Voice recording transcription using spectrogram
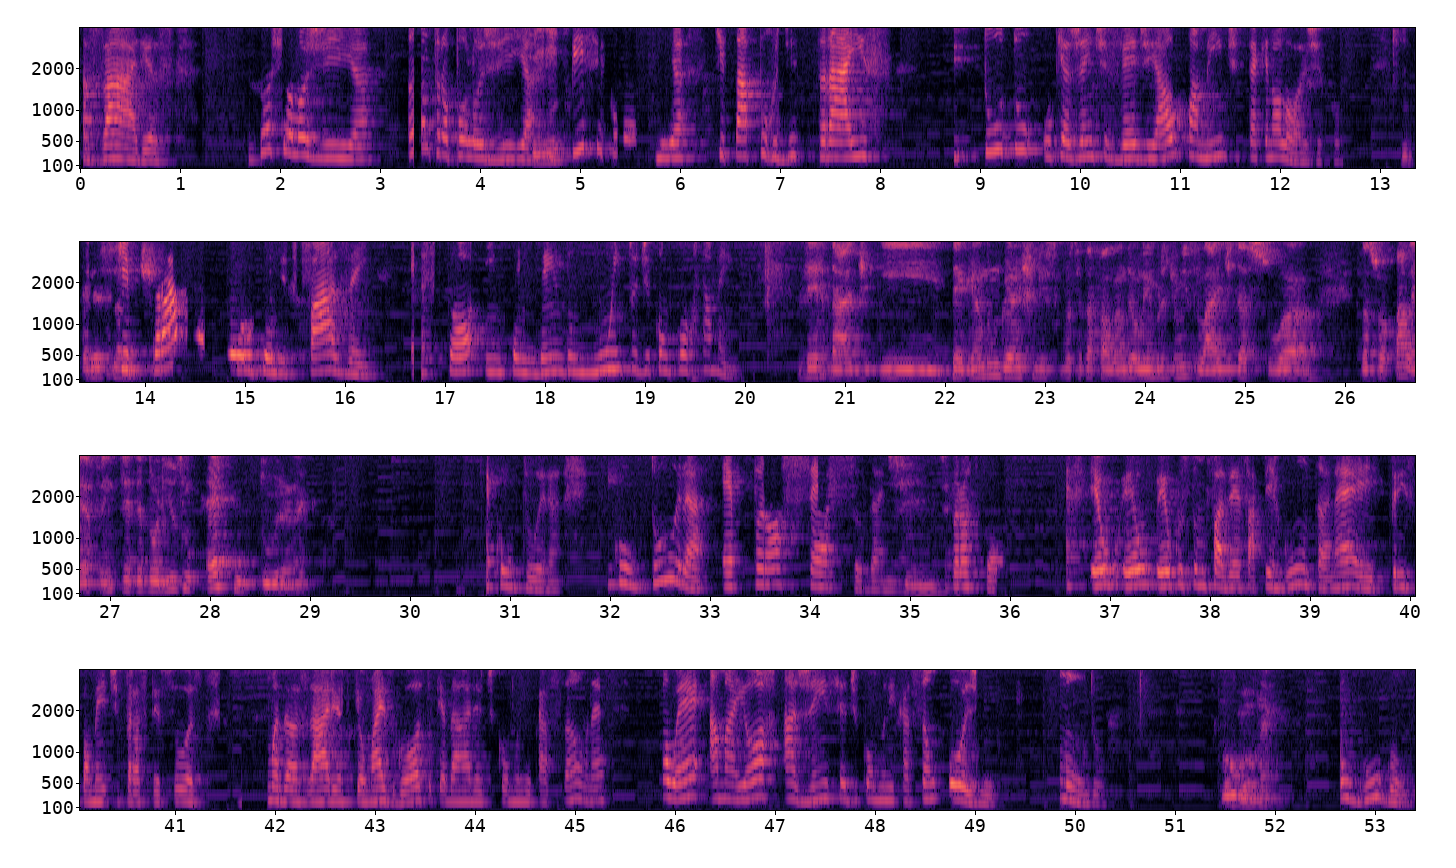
das áreas sociologia, antropologia Sim. e psicologia que está por detrás de tudo o que a gente vê de altamente tecnológico. Que para fazer o que eles fazem é só entendendo muito de comportamento. Verdade. E pegando um gancho nisso que você está falando, eu lembro de um slide da sua da sua palestra. Empreendedorismo é cultura, né? É cultura. E cultura é processo, Dani. Sim, sim. Processo. Eu, eu, eu costumo fazer essa pergunta, né? E principalmente para as pessoas, uma das áreas que eu mais gosto, que é da área de comunicação, né? Qual é a maior agência de comunicação hoje no mundo? Google, né? O Google.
